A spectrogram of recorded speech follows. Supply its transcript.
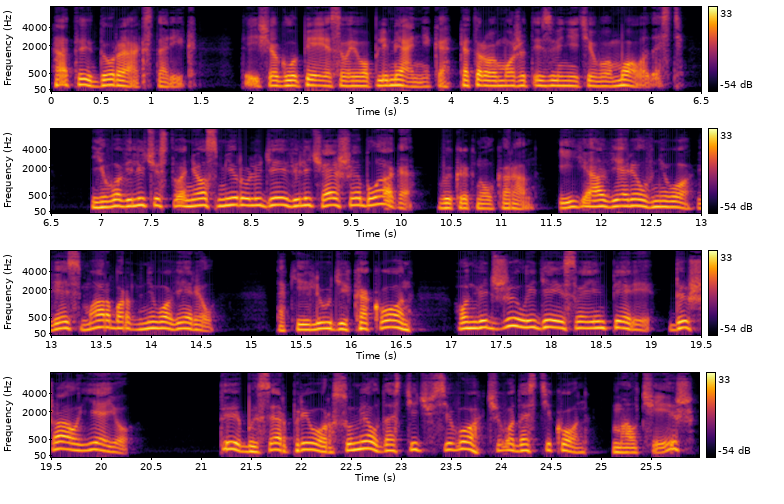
«А ты дурак, старик. Ты еще глупее своего племянника, которого может извинить его молодость». «Его Величество нес миру людей величайшее благо!» – выкрикнул Коран. «И я верил в него, весь Марборн в него верил. Такие люди, как он, он ведь жил идеей своей империи, дышал ею. Ты бы, сэр Приор, сумел достичь всего, чего достиг он. Молчишь?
